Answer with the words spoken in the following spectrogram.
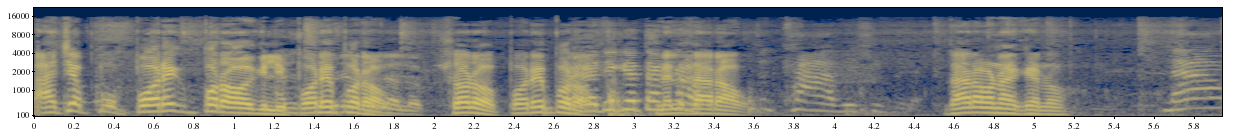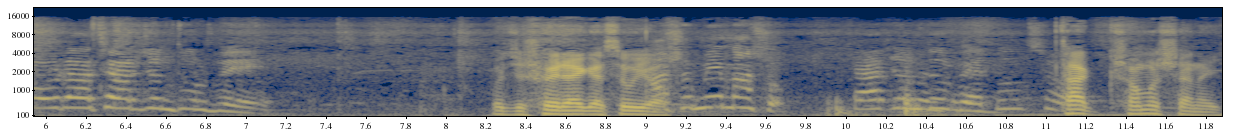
আচ্ছা। প- পরে পড়াও গেলি পরে পড়াও সরো পরে পড়াও দাঁড়াও। দাঁড়াও না কেন? না ওরা চারজন তুলবে। ওই যে সইরা গেছে ওই থাক সমস্যা নাই।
